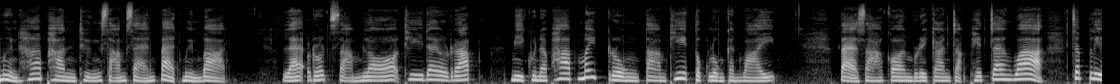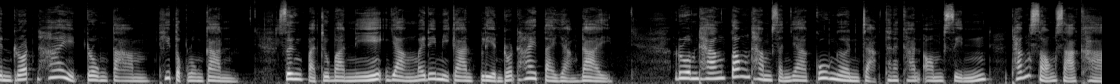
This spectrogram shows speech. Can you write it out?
335,000 ถึง 380,000 บาท และรถสามล้อที่ได้รับมีคุณภาพไม่ตรงตามที่ตกลงกันไว้ แต่สหกรณ์บริการจากเพชรแจ้งว่า จะเปลี่ยนรถให้ตรงตามที่ตกลงกัน ซึ่งปัจจุบันนี้ยังไม่ได้มีการเปลี่ยนรถให้แต่อย่างใด รวมทั้งต้องทำสัญญากู้เงินจากธนาคารออมสิน ทั้งสองสาขา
